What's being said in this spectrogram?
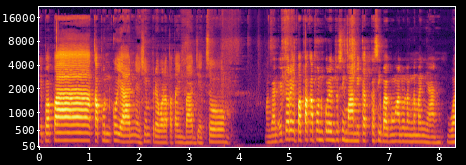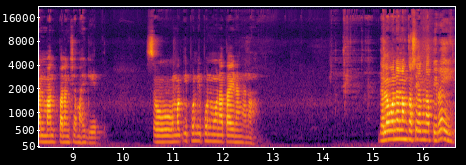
Ipapakapon ko yan. Eh, syempre, wala pa tayong budget. So, Magan ito rin, ipapakapon ko rin to si Mami Kat kasi bagong ano lang naman yan. One month pa lang siya mahigit. So, mag-ipon-ipon muna tayo ng ano. Dalawa na lang kasi ang natira eh.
